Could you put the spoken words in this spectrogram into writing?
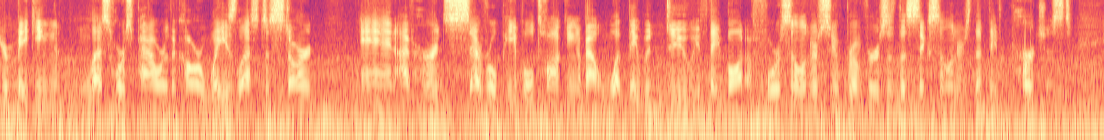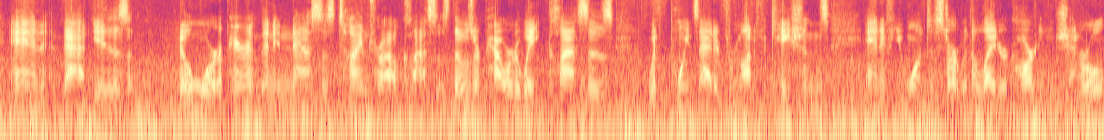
you're making less horsepower, the car weighs less to start, and I've heard several people talking about what they would do if they bought a four cylinder Supra versus the six cylinders that they've purchased. And that is no more apparent than in NASA's time trial classes. Those are power to weight classes with points added for modifications. And if you want to start with a lighter car in general,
